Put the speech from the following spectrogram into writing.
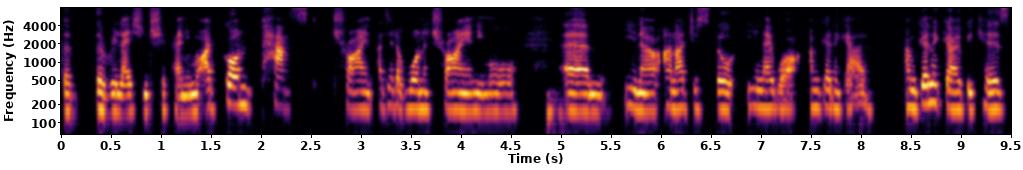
the, the relationship anymore. I'd gone past trying, I didn't want to try anymore, mm. um, you know, and I just thought, you know what, I'm going to go. I'm going to go because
